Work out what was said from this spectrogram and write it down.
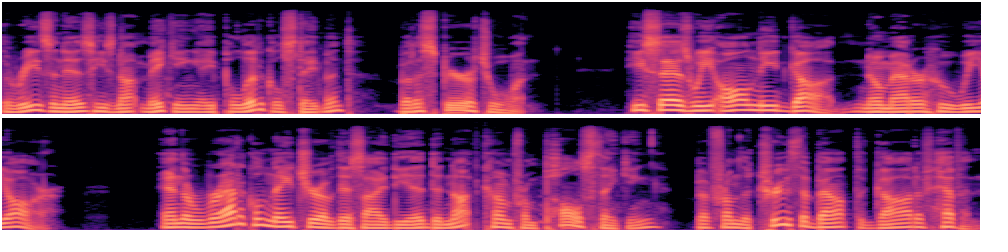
The reason is he's not making a political statement, but a spiritual one. He says we all need God, no matter who we are. And the radical nature of this idea did not come from Paul's thinking, but from the truth about the God of heaven,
